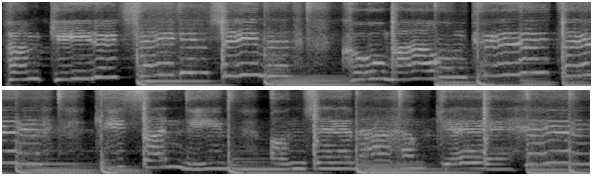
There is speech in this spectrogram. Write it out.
밤길을 책임지는 고마운 그대. 기사님 언제나 함께 밤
